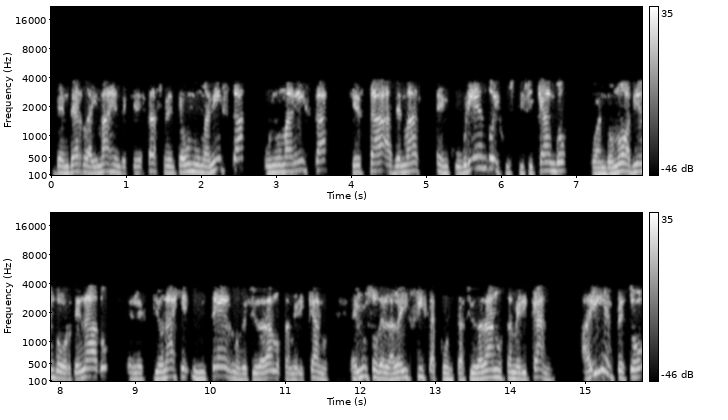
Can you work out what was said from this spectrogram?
vender la imagen de que estás frente a un humanista, un humanista que está además encubriendo y justificando, cuando no habiendo ordenado, el espionaje interno de ciudadanos americanos el uso de la ley FISA contra ciudadanos americanos. Ahí empezó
